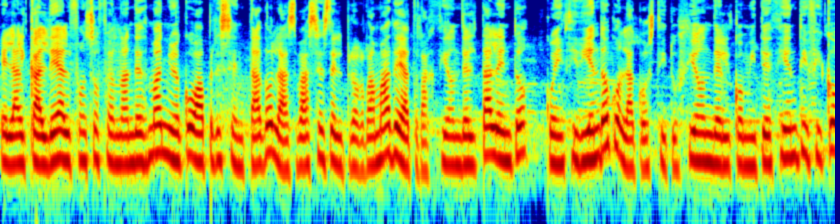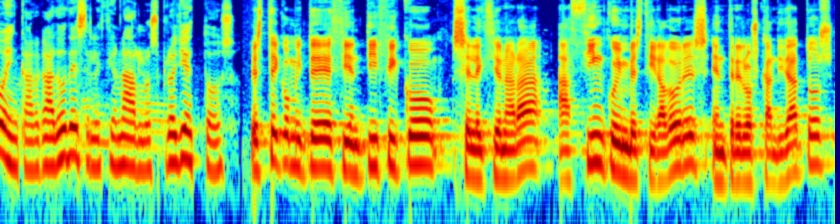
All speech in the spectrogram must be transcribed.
El alcalde Alfonso Fernández Mañueco ha presentado las bases del programa de atracción del talento, coincidiendo con la constitución del comité científico encargado de seleccionar los proyectos. Este comité científico seleccionará a cinco investigadores entre los candidatos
